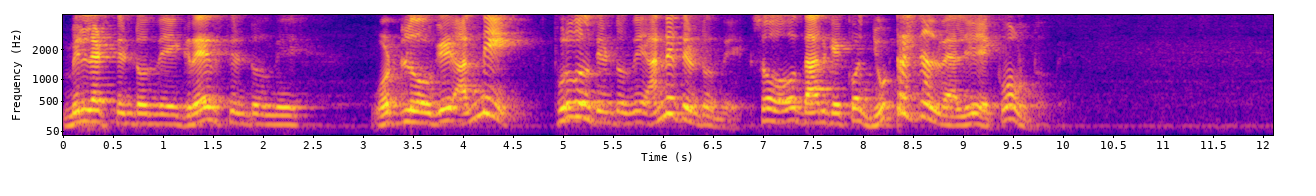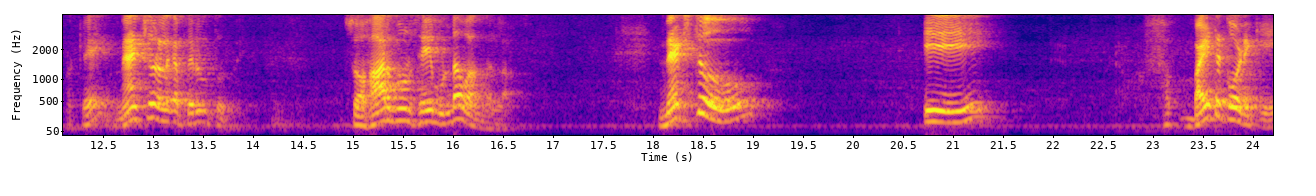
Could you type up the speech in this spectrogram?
మిల్లెట్స్ తింటుంది గ్రెయిన్స్ తింటుంది వడ్లు అన్నీ పురుగులు తింటుంది అన్నీ తింటుంది. సో దానికి ఎక్కువ న్యూట్రిషనల్ వాల్యూ ఎక్కువ ఉంటుంది. ఓకే? న్యాచురల్గా పెరుగుతుంది. సో హార్మోన్స్ ఏమి ఉండవు అందులో నెక్స్ట్ ఈ బయట కోడికి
